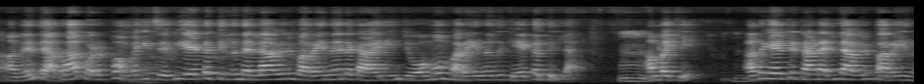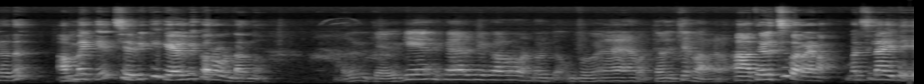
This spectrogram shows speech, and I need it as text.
അതെ അതാ കുഴപ്പം. അമ്മയ്ക്ക് ചെവി കേൾക്കത്തില്ലെന്ന് എല്ലാവരും പറയുന്നതിന്റെ കാര്യം ജോമോൻ പറയുന്നത് കേക്കത്തില്ല അമ്മയ്ക്ക്. അത് കേട്ടിട്ടാണ് എല്ലാവരും പറയുന്നത്. അമ്മയ്ക്ക് ചെവിക്ക് കേൾവിക്കുറവുണ്ടെന്ന്. അത് കുറവുണ്ട്. തെളിച്ച് പറയണം. ആ തെളിച്ച് പറയണം. മനസ്സിലായില്ലേ?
